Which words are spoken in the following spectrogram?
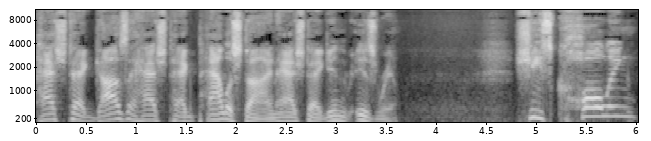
Hashtag Gaza, hashtag Palestine, hashtag in Israel. She's calling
